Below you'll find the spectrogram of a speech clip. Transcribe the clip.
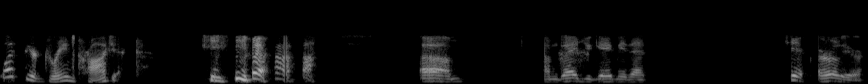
What's your dream project? um, I'm glad you gave me that tip earlier.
